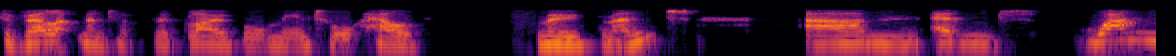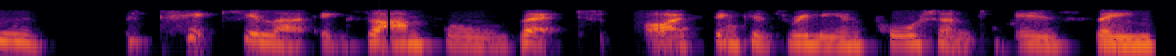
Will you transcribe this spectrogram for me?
development of the global mental health movement. Um, and one particular example that I think is really important is the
